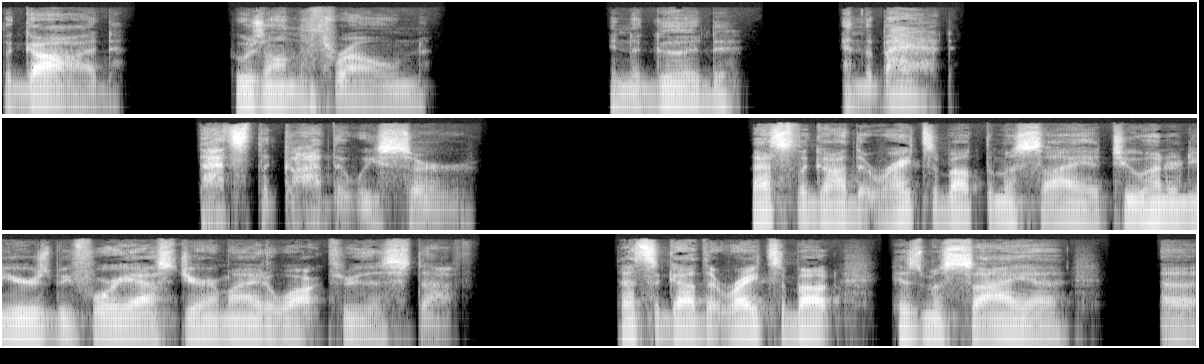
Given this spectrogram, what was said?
the God who's on the throne in the good and the bad. That's the God that we serve. That's the God that writes about the Messiah 200 years before he asked Jeremiah to walk through this stuff. That's the God that writes about his Messiah uh,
